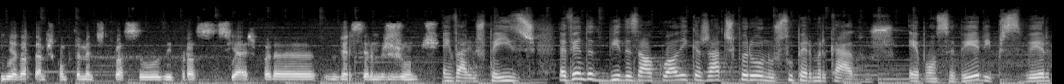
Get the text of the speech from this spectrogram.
e adotamos comportamentos de pró-saúde e pró-sociais para vencermos juntos. Em vários países, a venda de bebidas alcoólicas já disparou nos supermercados. É bom saber e perceber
